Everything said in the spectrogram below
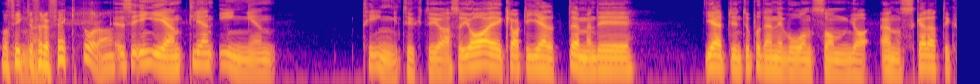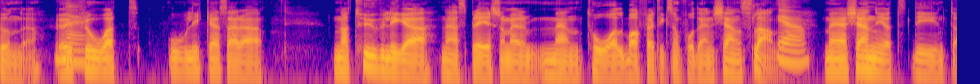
Vad fick du för effekt då? då? alltså, egentligen ingenting tyckte jag. Alltså jag är klart det hjälpte men det hjälpte inte på den nivån som jag önskade att det kunde. Jag har ju provat olika så här naturliga nässprayer som är mentol bara för att liksom få den känslan. Ja. Men jag känner ju att det är inte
